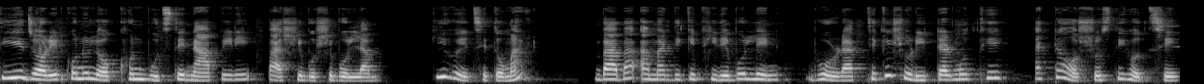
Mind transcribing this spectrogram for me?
দিয়ে জ্বরের কোনো লক্ষণ বুঝতে না পেরে পাশে বসে বললাম, কি হয়েছে তোমার? বাবা আমার দিকে ফিরে বললেন, ভোর রাত থেকে শরীরটার মধ্যে একটা অস্বস্তি হচ্ছে।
